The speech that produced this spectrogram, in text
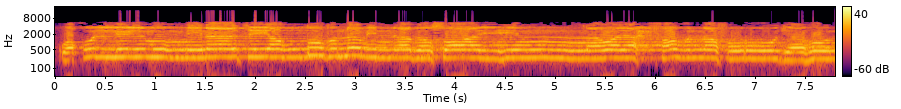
وقل للمؤمنات يغضبن من أبصارهن ويحفظن فروجهن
